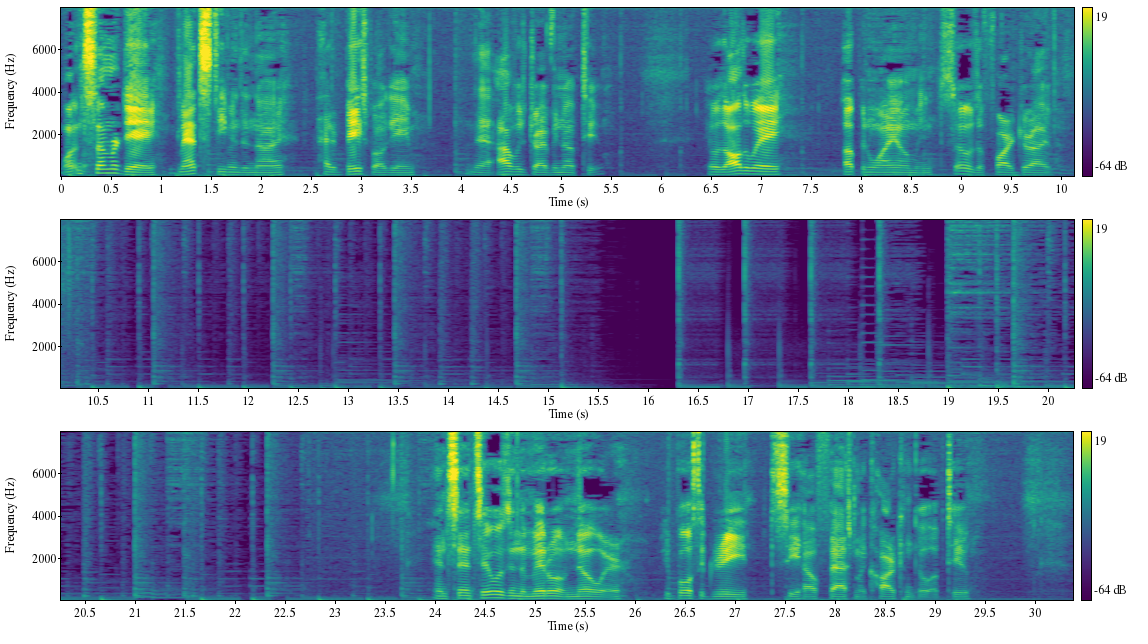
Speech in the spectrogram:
One summer day, Matt Stevens and I had a baseball game that I was driving up to. It was all the way up in Wyoming, so it was a far drive. And since it was in the middle of nowhere, we both agreed to see how fast my car can go up to.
